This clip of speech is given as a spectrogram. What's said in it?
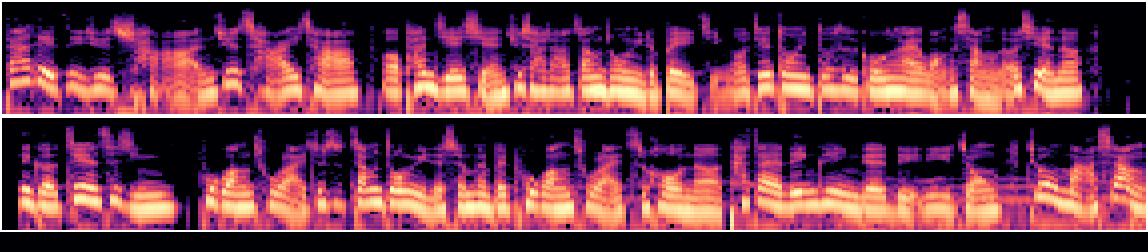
大家可以自己去查，你去查一查哦，潘杰贤去查查张忠宇的背景哦，这些东西都是公开网上的，而且呢。那个这件事情曝光出来，就是张忠宇的身份被曝光出来之后呢，他在 LinkedIn 的履历中就马上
